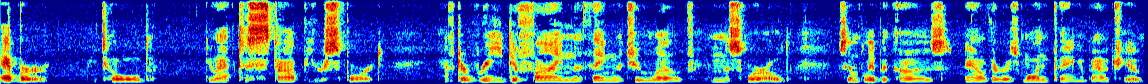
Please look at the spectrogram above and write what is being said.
ever be told you have to stop your sport. You have to redefine the thing that you love in this world simply because now there is one thing about you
